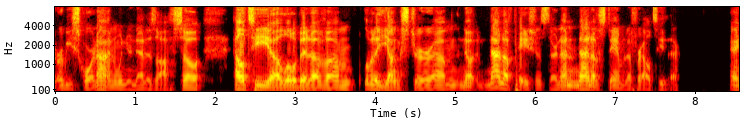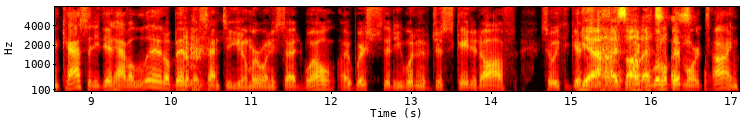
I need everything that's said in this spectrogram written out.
or be scored on when your net is off. So LT a little bit of um a little bit of youngster um no not enough patience there not not enough stamina for LT there. And Cassidy did have a little bit of a sense of humor when he said, "Well, I wish that he wouldn't have just skated off so he could get yeah I saw that a little bit more time."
